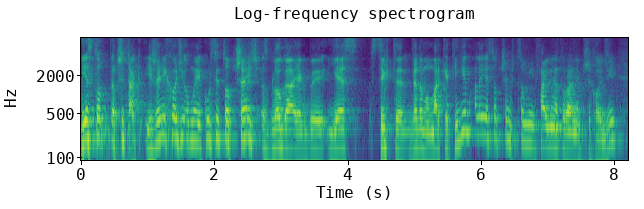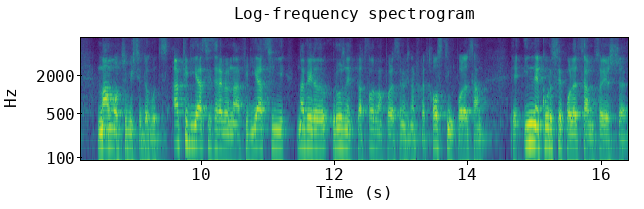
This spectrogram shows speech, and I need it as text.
Jest to, znaczy tak, jeżeli chodzi o moje kursy, to część z bloga jakby jest stricte, wiadomo, marketingiem, ale jest to czymś, co mi fajnie, naturalnie przychodzi. Mam oczywiście dochód z afiliacji, zarabiam na afiliacji na wielu różnych platformach. Polecam jak na przykład hosting, polecam y, inne kursy, polecam co jeszcze,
